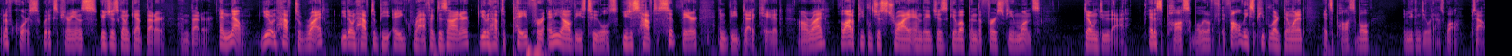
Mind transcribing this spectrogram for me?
And of course, with experience, you're just to get better and better. And no, you don't have to write. You don't have to be a graphic designer. You don't have to pay for any of these tools. You just have to sit there and be dedicated. All right? A lot of people just try and they just give up in the first few months. Don't do that. It is possible. If, if all these people are doing it, it's possible and you can do it as well. So,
